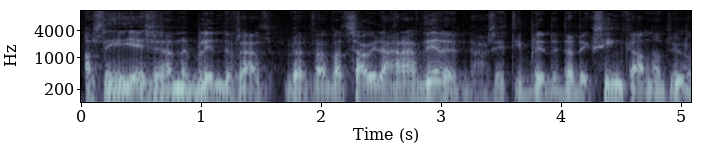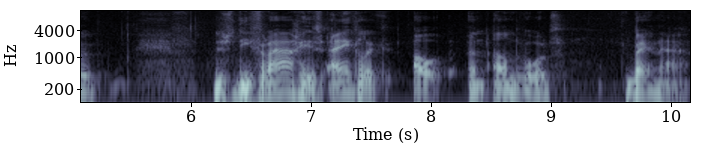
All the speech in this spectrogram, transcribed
Als de Heer Jezus aan de blinde vraagt: wat, wat, wat zou je dan graag willen? Nou, zegt die blinde dat ik zien kan, natuurlijk. Dus die vraag is eigenlijk al een antwoord, bijna.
